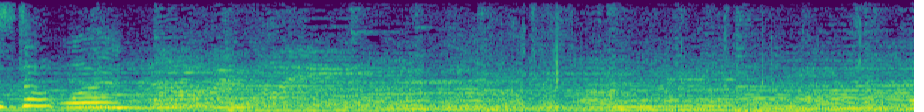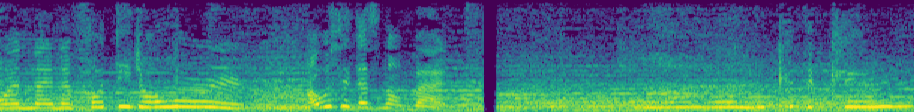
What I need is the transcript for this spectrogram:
Is that one? One nine and forty dollar. I would say that's not bad. Wow, look at the carriage.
